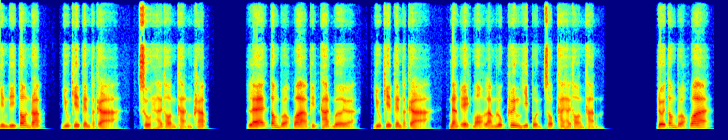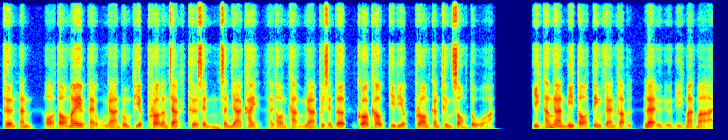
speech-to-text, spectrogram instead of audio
ยินดีต้อนรับ ยุกิเพนพกา สู่หายทองคำครับ และต้องบอกว่าผิดคาดเมื่อ ยุกิเพนพกานางเอกหมอลำลูกครึ่งญี่ปุ่นซบค่ายหายทองคำโดยต้องบอกว่าเธอนั้นออกต่อไม่แผ่วงานรวมเพียบเพราะหลังจากเธอเซ็นสัญญาค่ายหายทองคำงานพรีเซนเตอร์ก็เข้าทีเดียวพร้อมกันถึง2ตัว อีกทั้งงานมีต่อติ้งแฟนคลับและอื่นๆอีกมากมาย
